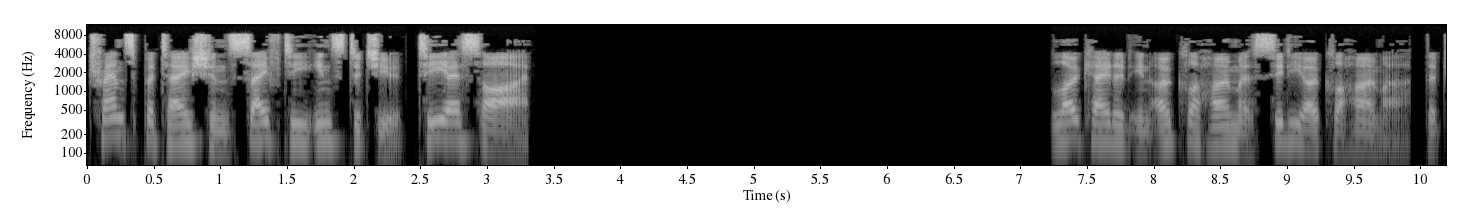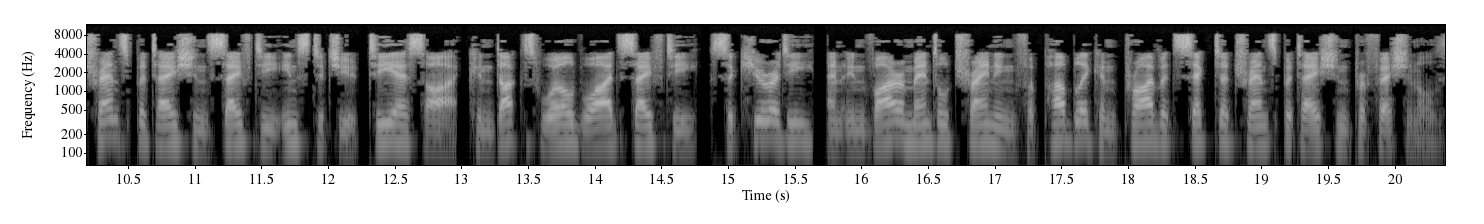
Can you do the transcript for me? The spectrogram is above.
Transportation Safety Institute (TSI). Located in Oklahoma City, Oklahoma, the Transportation Safety Institute (TSI) conducts worldwide safety, security, and environmental training for public and private sector transportation professionals.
